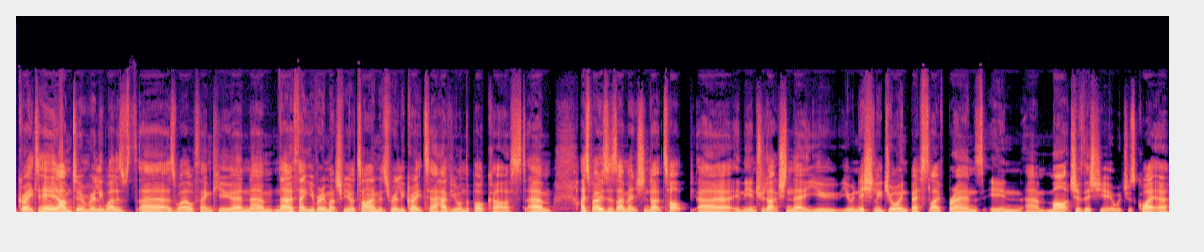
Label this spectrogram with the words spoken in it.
Great to hear. I'm doing really well as uh, as well. Thank you. And um, no, thank you very much for your time. It's really great to have you on the podcast. Um, I suppose, as I mentioned at top uh, in the introduction, there you you initially joined Best Life Brands in um, March of this year, which was quite a,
